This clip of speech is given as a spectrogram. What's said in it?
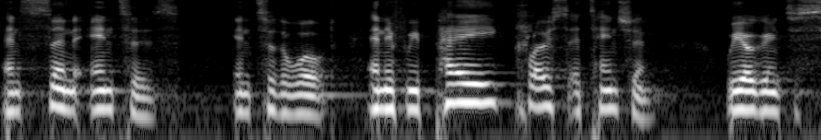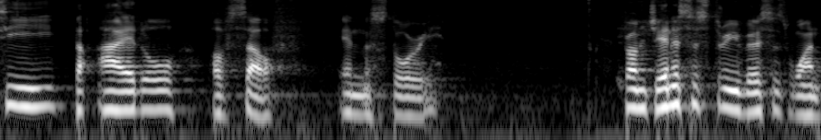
and sin enters into the world. And if we pay close attention, we are going to see the idol of self in the story. From Genesis 3, verses 1.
